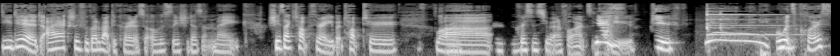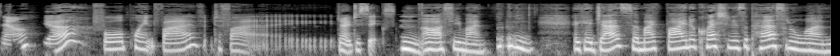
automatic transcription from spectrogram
you did. I actually forgot about Dakota, so obviously she doesn't make. She's like top three, but top two Florence. are mm-hmm. Kristen Stewart and Florence Yes. Pugh. Pugh. Yay! Oh, it's close now. Yeah? Four point five to five. No, to six. Mm, I'll ask you mine. okay, Jas. So my final question is a personal one.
